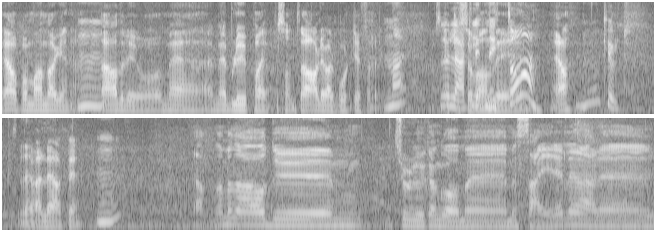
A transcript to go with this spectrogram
ja, på mandagen. Ja. Mm. Der hadde vi jo med, med Blue Pipe og sånt. Det har aldri vært borti før. Nei, så du har lært litt vanlig- nytt òg, da? Ja, Mm, kult. så det er veldig artig. Ja, men, da, og du mm, Tror du du kan gå med, med seier, eller er det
